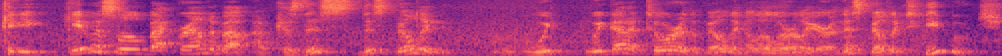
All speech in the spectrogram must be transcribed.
can you give us a little background about, uh, because this, this building, we, we got a tour of the building a little earlier, and this building's huge.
